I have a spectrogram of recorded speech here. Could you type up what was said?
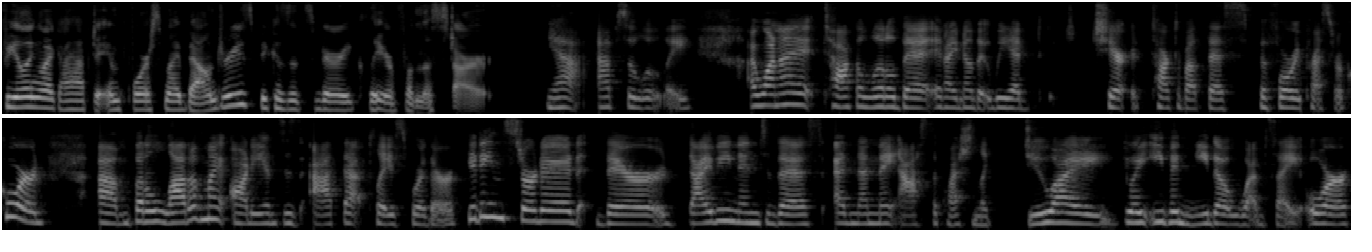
feeling like I have to enforce my boundaries because it's very clear from the start. Yeah, absolutely. I want to talk a little bit, and I know that we had shared talked about this before we press record, um, but a lot of my audience is at that place where they're getting started, they're diving into this, and then they ask the question like, "Do I do I even need a website?" Or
